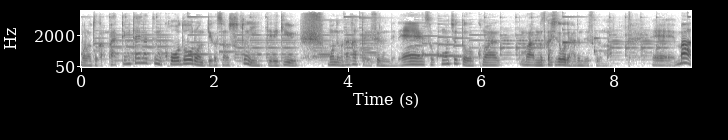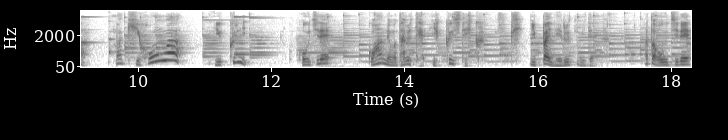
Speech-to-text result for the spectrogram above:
ものとか、まあ、やってみたいなっても行動論っていうか、その外に行ってできるものでもなかったりするんでね、そこもちょっとまあ、難しいところではあるんですけども、えー、まあ、まあ、基本はゆっくりお家でご飯でも食べてゆっくりしていく。いっぱい寝るみたいな。あとはお家で、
